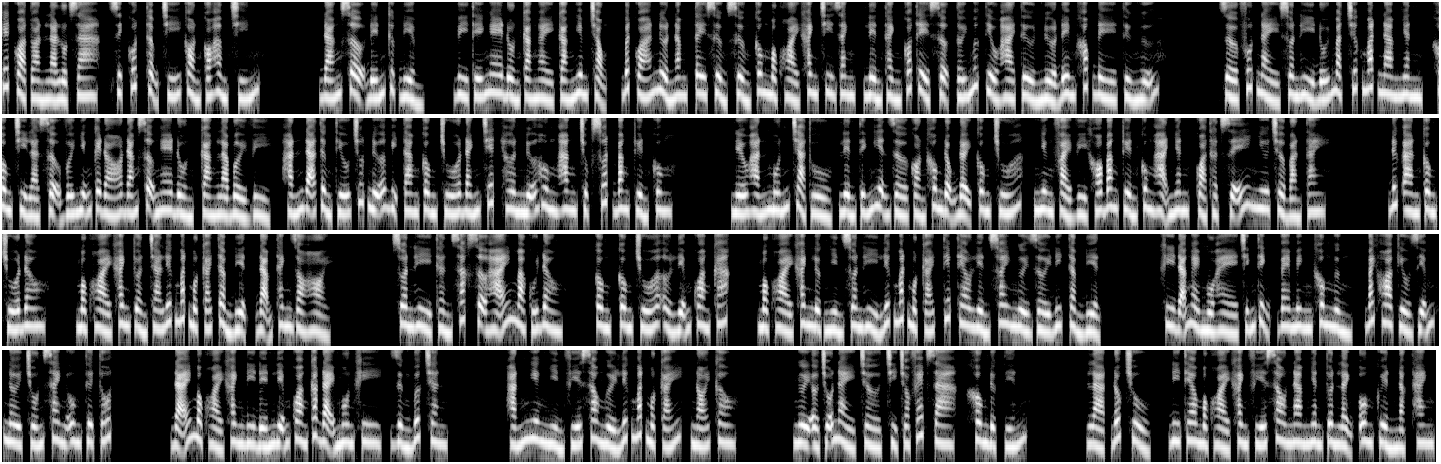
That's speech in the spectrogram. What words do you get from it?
Kết quả toàn là lột da, dịch cốt thậm chí còn có hầm chín. Đáng sợ đến cực điểm. Vì thế nghe đồn càng ngày càng nghiêm trọng, bất quá nửa năm Tây sưởng sưởng công mộc hoài khanh chi danh, liền thành có thể sợ tới mức tiểu hài từ nửa đêm khóc đề từ ngữ. Giờ phút này Xuân Hỷ đối mặt trước mắt nam nhân, không chỉ là sợ với những cái đó đáng sợ nghe đồn, càng là bởi vì, hắn đã từng thiếu chút nữa bị tam công chúa đánh chết hơn nữa hung hăng trục xuất băng thuyền cung. Nếu hắn muốn trả thù, liền tính hiện giờ còn không động đậy công chúa, nhưng phải vì khó băng thuyền cung hạ nhân quả thật dễ như chờ bàn tay. Đức An công chúa đâu? Mộc Hoài Khanh tuần tra liếc mắt một cái tầm điện, đạm thanh dò hỏi. Xuân Hỷ thần sắc sợ hãi mà cúi đầu. Công, công chúa ở liễm quang các. Mộc Hoài Khanh lược nhìn Xuân Hỷ liếc mắt một cái tiếp theo liền xoay người rời đi tầm điện. Khi đã ngày mùa hè chính thịnh ve minh không ngừng, bách hoa kiều diễm, nơi trốn xanh um tươi tốt. Đãi Mộc Hoài Khanh đi đến liễm quang các đại môn khi, dừng bước chân. Hắn nghiêng nhìn phía sau người liếc mắt một cái, nói câu. Người ở chỗ này chờ chỉ cho phép ra, không được tiến. Là, đốc chủ, đi theo Mộc Hoài Khanh phía sau nam nhân tuân lệnh ôm quyền nặc thanh.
